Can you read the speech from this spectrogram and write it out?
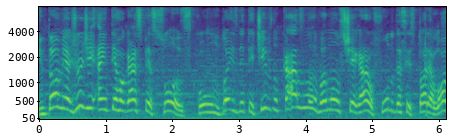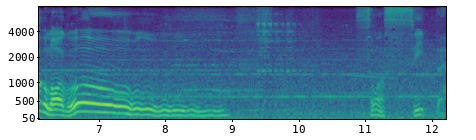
Então me ajude a interrogar as pessoas. Com dois detetives no caso, vamos chegar ao fundo dessa história logo logo. Oh... São aceita.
